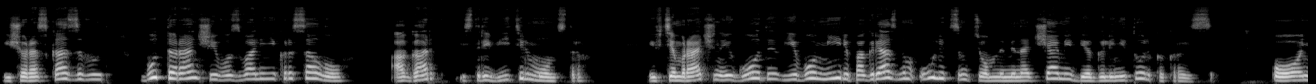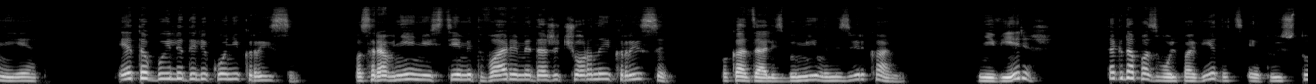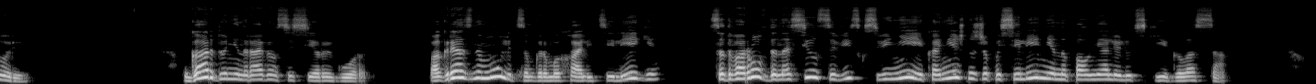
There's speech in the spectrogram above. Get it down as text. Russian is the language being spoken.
Еще рассказывают, будто раньше его звали не крысолов, а Гард – истребитель монстров. И в те мрачные годы в его мире по грязным улицам темными ночами бегали не только крысы. О, нет! Это были далеко не крысы. По сравнению с теми тварями даже черные крысы показались бы милыми зверьками. Не веришь? Тогда позволь поведать эту историю. Гарду не нравился серый город. По грязным улицам громыхали телеги, со дворов доносился визг свиней, и, конечно же, поселение наполняли людские голоса.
